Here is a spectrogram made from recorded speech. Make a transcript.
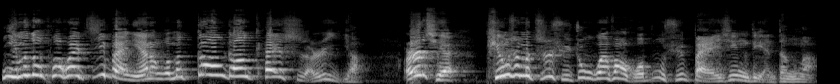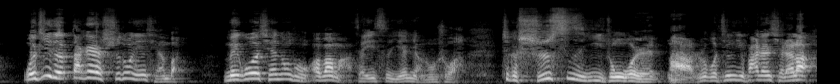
你们都破坏几百年了，我们刚刚开始而已呀！而且。凭什么只许州官放火，不许百姓点灯啊？我记得大概十多年前吧，美国前总统奥巴马在一次演讲中说：“这个十四亿中国人啊，如果经济发展起来了，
